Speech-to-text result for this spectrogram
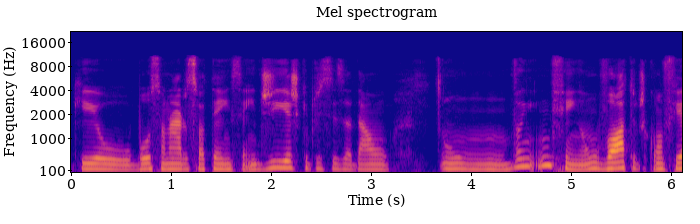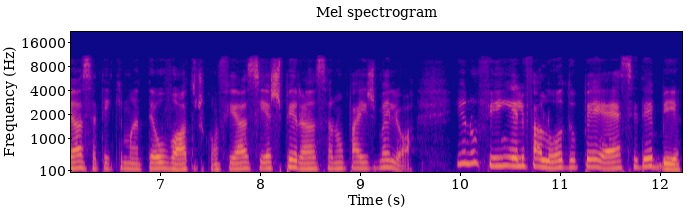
que o Bolsonaro só tem 100 dias, que precisa dar um, um, enfim, um voto de confiança, tem que manter o voto de confiança e a esperança num país melhor. E no fim ele falou do PSDB.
